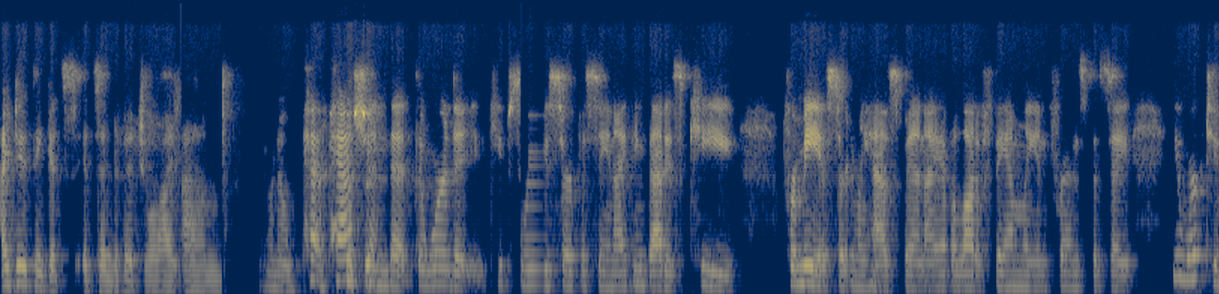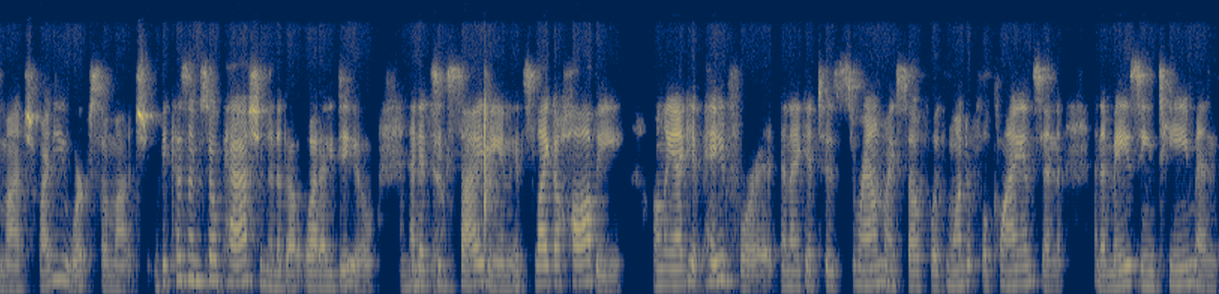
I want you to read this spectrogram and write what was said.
I do think it's it's individual. I um, I don't know. Pa- passion that the word that keeps resurfacing i think that is key. For me it certainly has been. I have a lot of family and friends that say you work too much. Why do you work so much? Because i'm so passionate about what i do and it's Yeah. exciting. It's like a hobby only i get paid for it and i get to surround myself with wonderful clients and an amazing team and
